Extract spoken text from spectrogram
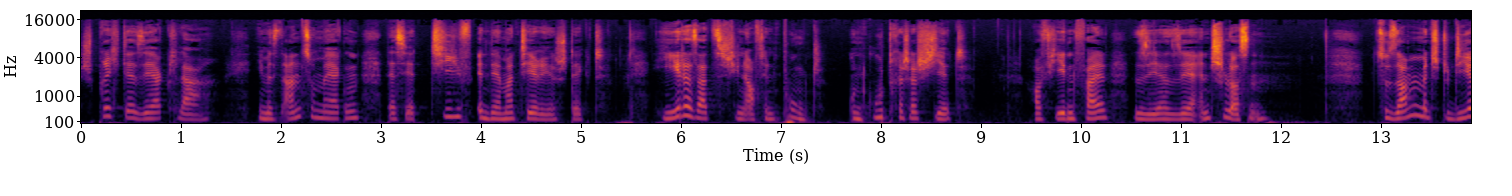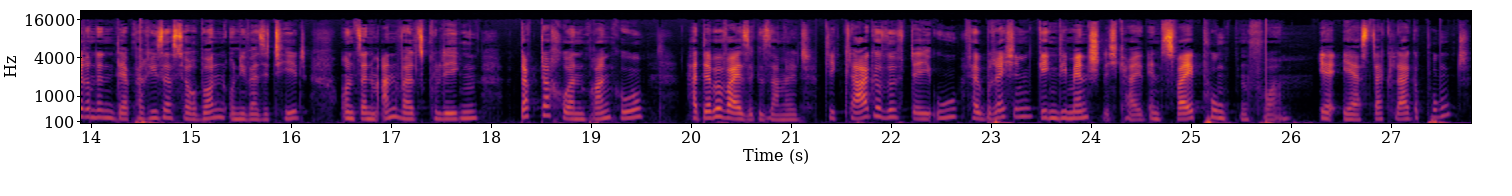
spricht er sehr klar. Ihm ist anzumerken, dass er tief in der Materie steckt. Jeder Satz schien auf den Punkt und gut recherchiert. Auf jeden Fall sehr, sehr entschlossen. Zusammen mit Studierenden der Pariser Sorbonne-Universität und seinem Anwaltskollegen Dr. Juan Branco hat er Beweise gesammelt. Die Klage wirft der EU Verbrechen gegen die Menschlichkeit in zwei Punkten vor. Ihr erster Klagepunkt?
